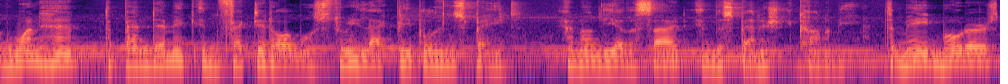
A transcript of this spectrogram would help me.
On one hand, the pandemic infected almost 3 lakh people in Spain, and on the other side, in the Spanish economy. The main motors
